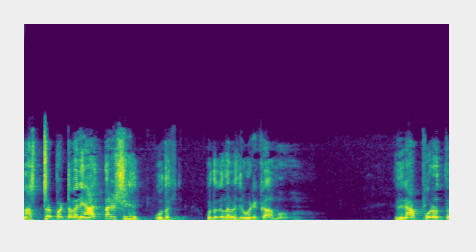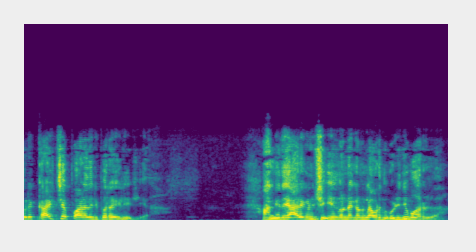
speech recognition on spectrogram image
നഷ്ടപ്പെട്ടവനെ ആത്മരക്ഷയിൽ ഉത ഉതകുന്ന വിധത്തിൽ ഒരുക്കാമോ? ഇതിനപ്പുറത്തൊരു കാഴ്ചപ്പാട് അതിന് പിറകിലില്ല. അങ്ങനെ ആരെങ്കിലും ചെയ്യുന്നുണ്ടെങ്കിൽ നിങ്ങൾ അവിടുന്ന് ഒഴിഞ്ഞു മാറുക.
